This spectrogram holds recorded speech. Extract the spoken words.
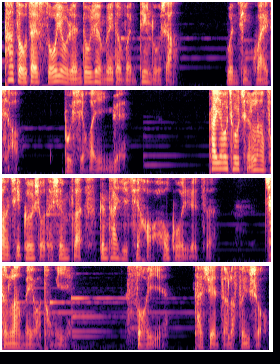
她走在所有人都认为的稳定路上，文静乖巧，不喜欢音乐。她要求陈浪放弃歌手的身份，跟他一起好好过日子。陈浪没有同意，所以他选择了分手。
